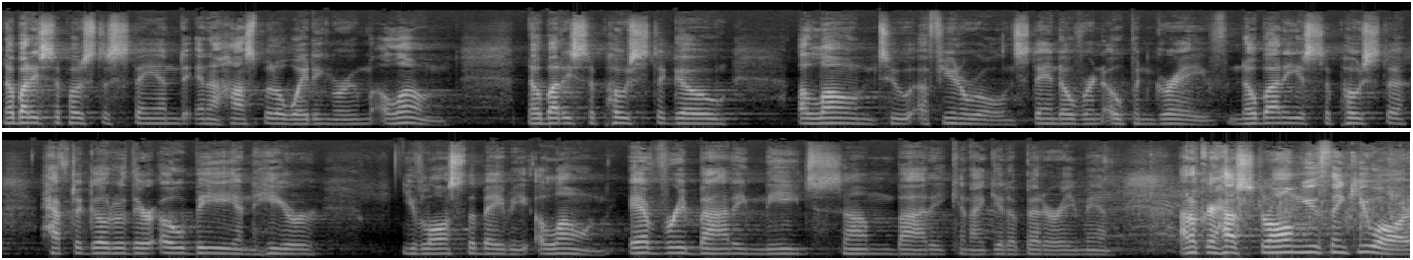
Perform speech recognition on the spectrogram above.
Nobody's supposed to stand in a hospital waiting room alone. Nobody's supposed to go alone to a funeral and stand over an open grave. Nobody is supposed to have to go to their OB and hear you've lost the baby alone. Everybody needs somebody. Can I get a better amen? I don't care how strong you think you are,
